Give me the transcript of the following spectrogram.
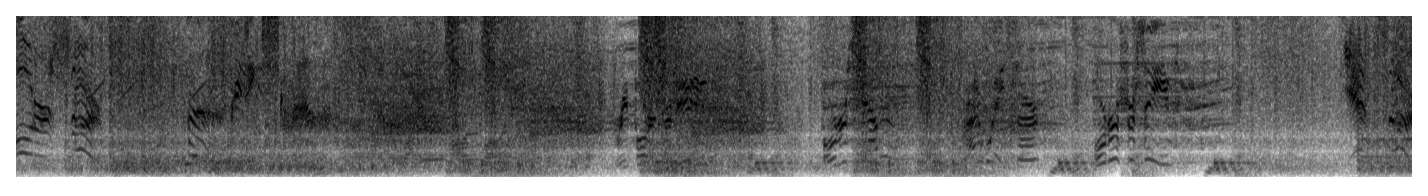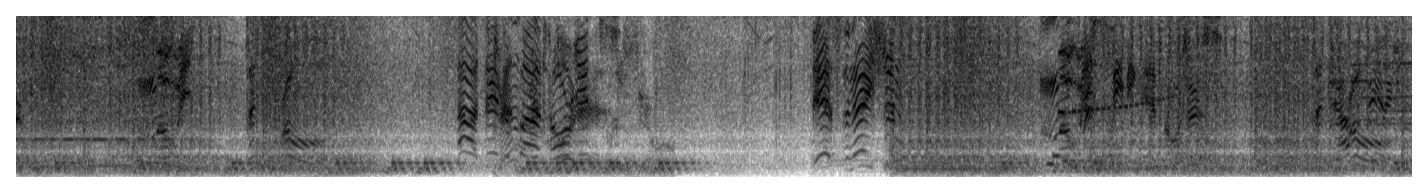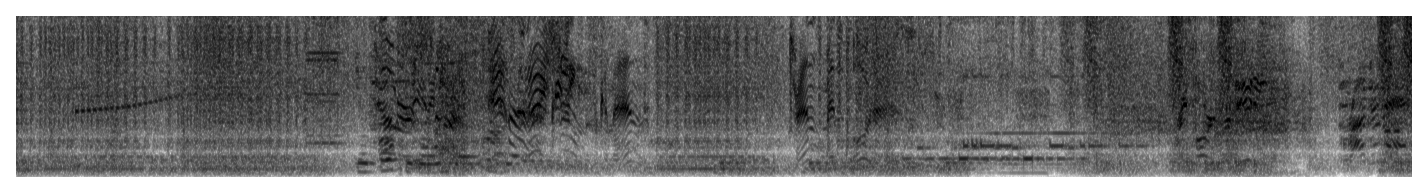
Orders, sir. Greetings, command. Reporting for duty. Orders, Captain. Right away, sir. Orders received. Yes, sir. Moving. Let's roll. Identify Transmit target. orders. Destination. Moving. Receiving headquarters. Let's Job roll. finished. Your forces are under attack. Destination. Greetings, command. Transmit orders. Reporting for duty. Roger that.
